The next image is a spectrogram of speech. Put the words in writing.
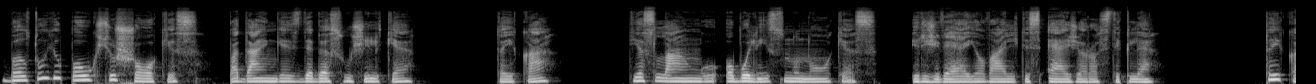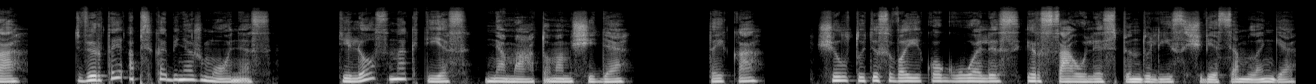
baltųjų paukščių šokis, padangės debesų šilke. Taika, ties langų obolys nunokęs ir žvėjo valtis ežero stikle. Taika, tvirtai apsikabinę žmonės, tylios nakties nematomam šyde. Taika, šiltutis vaiko guolis ir saulės spindulys šviesiam lange.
